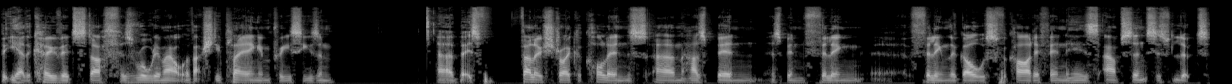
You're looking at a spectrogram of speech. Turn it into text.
but yeah, the COVID stuff has ruled him out of actually playing in preseason. Uh, but his fellow striker Collins um, has been has been filling uh, filling the goals for Cardiff in his absence. Has looked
